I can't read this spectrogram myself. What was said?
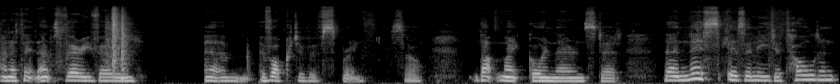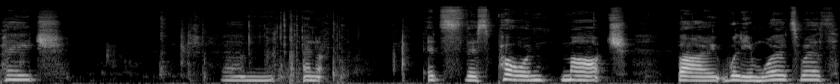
and I think that's very, very um, evocative of spring. So that might go in there instead. Then this is an Edith Holden page. Um, and it's this poem, March, by William Wordsworth.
